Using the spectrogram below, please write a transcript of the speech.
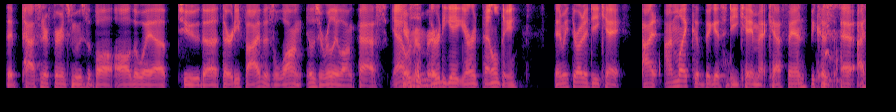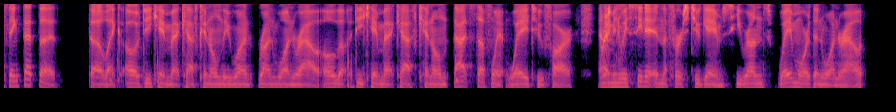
the pass interference moves the ball all the way up to the 35. Is a long. It was a really long pass. Yeah, it was remember. a 38 yard penalty. Then we throw to DK. I I'm like the biggest DK Metcalf fan because I, I think that the the like oh DK Metcalf can only run run one route. Oh the DK Metcalf can only that stuff went way too far. And Right. I mean we've seen it in the first two games. He runs way more than one route.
